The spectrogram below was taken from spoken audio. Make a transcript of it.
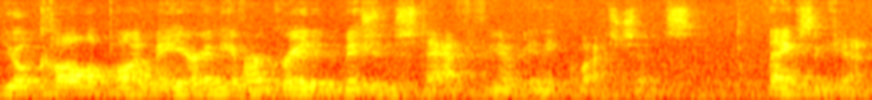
you'll call upon me or any of our great admission staff if you have any questions. Thanks again.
